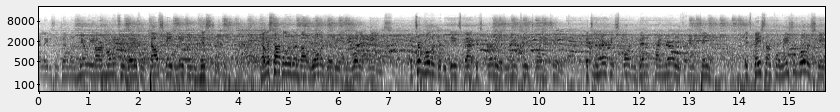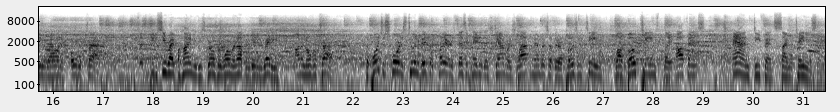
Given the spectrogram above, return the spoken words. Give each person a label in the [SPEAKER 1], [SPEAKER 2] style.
[SPEAKER 1] right, ladies and gentlemen, here we are moments away from Cal Skate making history. Now let's talk a little bit about roller derby and what it means. The term roller derby dates back as early as 1922. It's an American sport invented primarily for entertainment. It's based on formation roller skating around an oval track. As you can see right behind me, these girls are warming up and getting ready on an oval track. The points are scored as two individual players designated as jammers lap members of their opposing team while both teams play offense and defense simultaneously.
